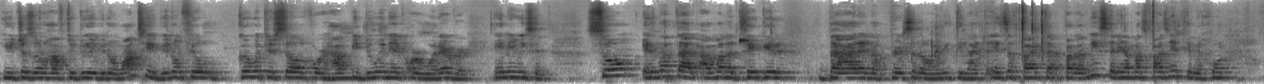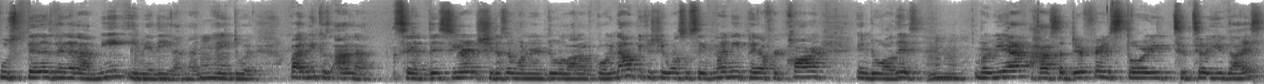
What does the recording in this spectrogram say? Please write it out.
you just don't have to do it if you don't want to. If you don't feel good with yourself or happy doing it or whatever, any reason. So it's not that I'm gonna take it bad in a person or anything like that. It's the fact that para mí sería más fácil que mejor ustedes vengan a mí y me mm-hmm. digan like, hey, mm-hmm. do it. Why? Because Ana said this year she doesn't want to do a lot of going out because she wants to save money, pay off her car, and do all this. Maria has a different story to tell you guys,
